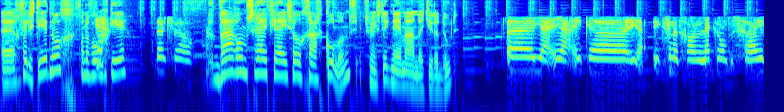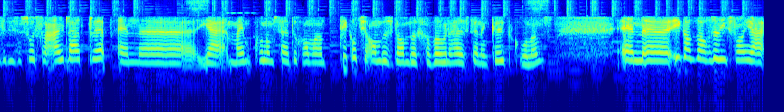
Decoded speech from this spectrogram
uh, gefeliciteerd nog van de vorige ja. keer. Dankjewel. Waarom schrijf jij zo graag columns? Tenminste, ik neem aan dat je dat doet. Uh, ja, ja, ik, uh, ja, ik vind het gewoon lekker om te schrijven. Het is een soort van uitlaatprep. En uh, ja, mijn columns zijn toch allemaal een tikkeltje anders dan de gewone huis- en keukencolumns. En ik had wel zoiets van, ja,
